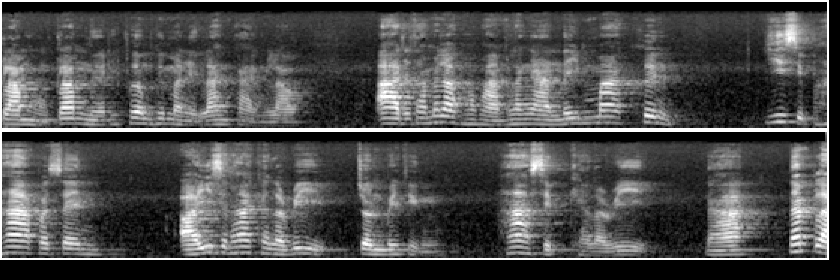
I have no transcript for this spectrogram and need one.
กรัมของกล้ามเนื้อที่เพิ่มขึ้นมาในร่างกายของเรา อาจจะทำให้เราเผาผลาญพลังงานได้มากขึ้น 25%อ่า25 แคลอรี่จนไปถึง 50 แคลอรี่นะฮะนั่นแปล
